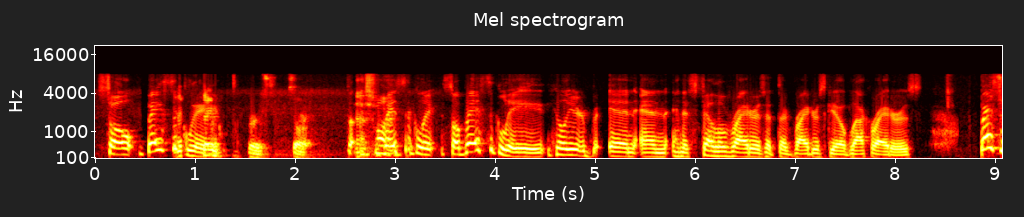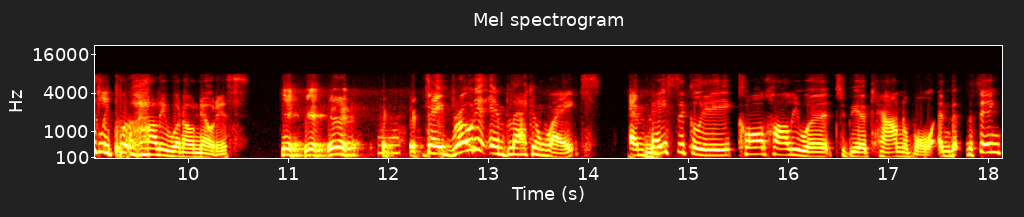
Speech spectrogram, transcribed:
So basically, Thanks, Chris. Sorry. That's so fine. basically, so basically, Hilliard and, and and his fellow writers at the Writers Guild, Black writers, basically put Hollywood on notice. They wrote it in black and white and basically called Hollywood to be accountable. And the, the thing,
